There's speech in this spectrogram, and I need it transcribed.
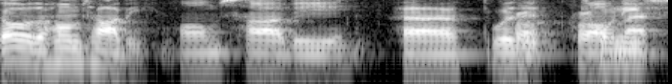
oh, the Holmes Hobby. Holmes Hobby Uh, was Crawl- it Crawlmaster.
